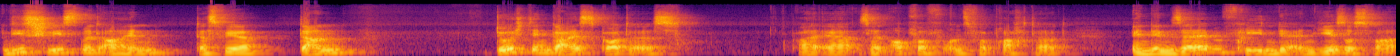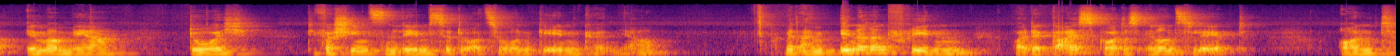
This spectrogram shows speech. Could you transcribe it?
Und dies schließt mit ein, dass wir dann durch den Geist Gottes weil er sein Opfer für uns verbracht hat, in demselben Frieden, der in Jesus war, immer mehr durch die verschiedensten Lebenssituationen gehen können, ja? Mit einem inneren Frieden, weil der Geist Gottes in uns lebt und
